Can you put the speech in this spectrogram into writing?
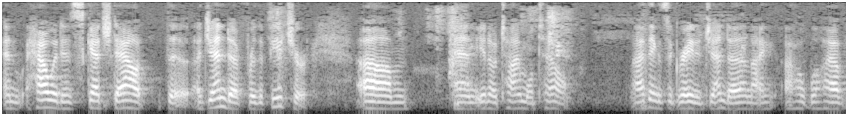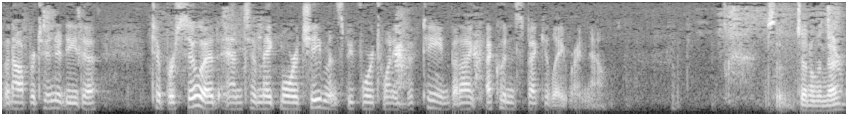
and how it has sketched out the agenda for the future, um, and you know, time will tell. I think it's a great agenda, and I, I hope we'll have an opportunity to to pursue it and to make more achievements before 2015. But I, I couldn't speculate right now. So, gentleman there.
